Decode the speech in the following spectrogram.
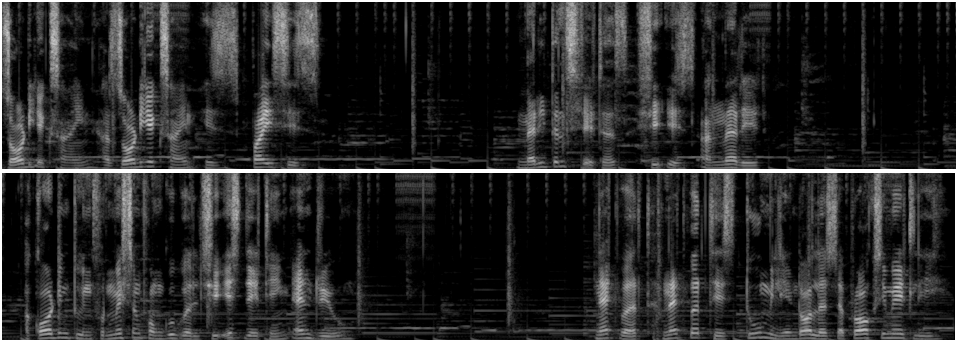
Zodiac sign Her zodiac sign is Pisces. Marital status She is unmarried. According to information from Google, she is dating Andrew. Net worth Net worth is $2 million approximately.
